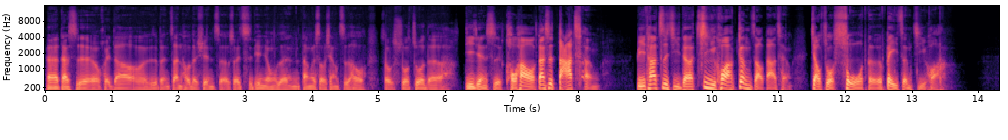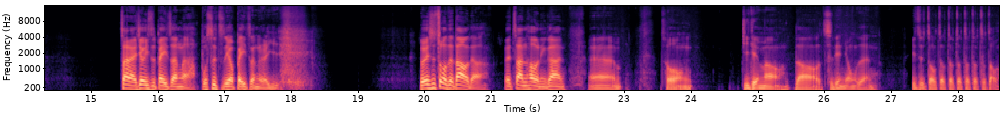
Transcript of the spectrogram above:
呃，但是回到日本战后的选择，所以池田勇人当了首相之后所所做的第一件事，口号，但是达成。比他自己的计划更早达成，叫做所得倍增计划。再来就一直倍增了，不是只有倍增而已，所以是做得到的。所以战后你看，呃，从吉田茂到池田勇人，一直走走走走走走走走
